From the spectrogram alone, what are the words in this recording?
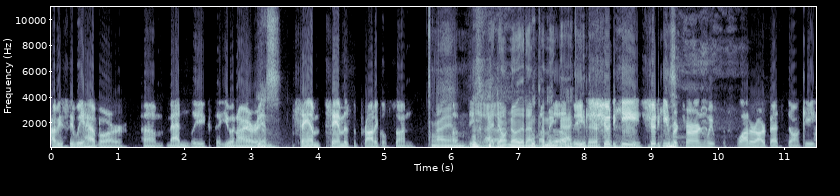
obviously we have our um, Madden League that you and I are Yes. in. Sam Sam is the prodigal son. I am. the, I uh, don't know that I'm coming back league. either. Should he should he return, we slaughter our best donkey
